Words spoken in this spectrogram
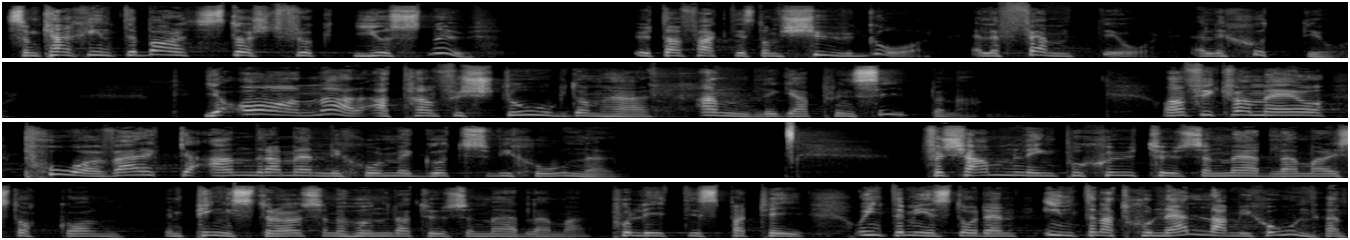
som kanske inte bara störst frukt just nu utan faktiskt om 20 år, eller 50 år eller 70 år. Jag anar att han förstod de här andliga principerna. Och han fick vara med och påverka andra människor med Guds visioner. Församling på 7000 medlemmar i Stockholm en pingströrelse med 100 000 medlemmar, politiskt parti och inte minst då den internationella missionen.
